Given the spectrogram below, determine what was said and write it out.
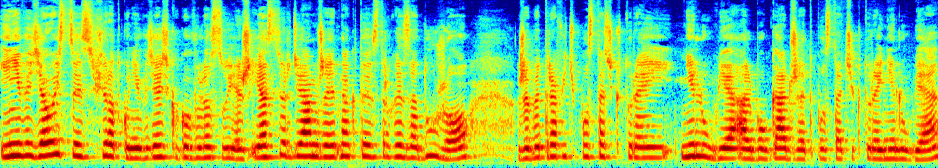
i nie wiedziałeś, co jest w środku, nie wiedziałeś, kogo wylosujesz. I ja stwierdziłam, że jednak to jest trochę za dużo, żeby trafić postać, której nie lubię, albo gadżet postaci, której nie lubię,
